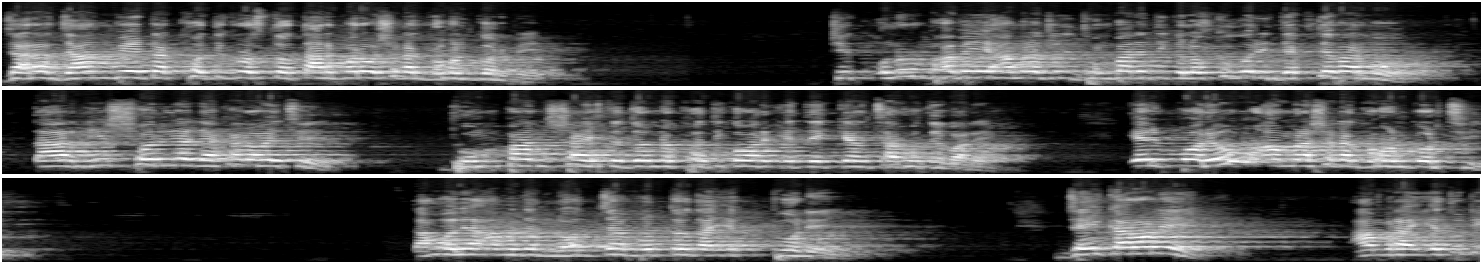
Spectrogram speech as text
যারা জানবে এটা ক্ষতিগ্রস্ত, তারপরেও সেটা গ্রহণ করবে। ঠিক অনুরূপভাবে আমরা যদি ধূমপানের দিকে লক্ষ্য করি, দেখতে পারব তার নিজ শরীরে লেখা রয়েছে, ধূমপান স্বাস্থ্যের জন্য ক্ষতিকর, এতে ক্যান্সার হতে পারে। এরপরেও আমরা সেটা গ্রহণ করছি। তাহলে আমাদের লজ্জা বোধতা একটুও নেই। যেই কারণে আমরা এতটি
